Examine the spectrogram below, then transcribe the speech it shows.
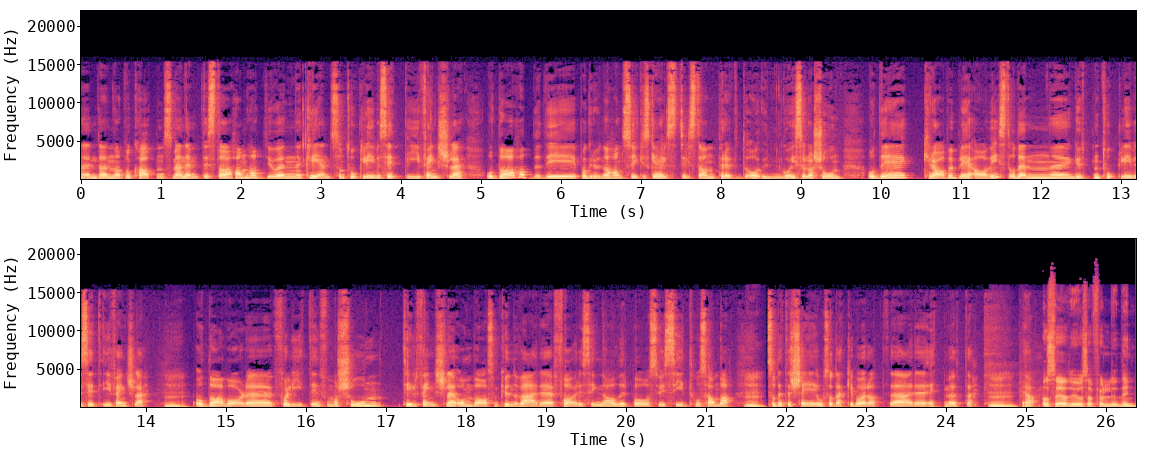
den advokaten som jeg nevnte i stad, han hadde jo en klient som tok livet sitt i fengselet. Og da hadde de pga. hans psykiske helsetilstand prøvd å unngå isolasjon. Og det kravet ble avvist, og den gutten tok livet sitt i fengselet. Og da var det for lite informasjon til fengselet om hva som kunne være faresignaler på suicid hos han. da. Så dette skjer jo, så det er ikke bare at det er ett møte. Ja. Og så er det jo selvfølgelig den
